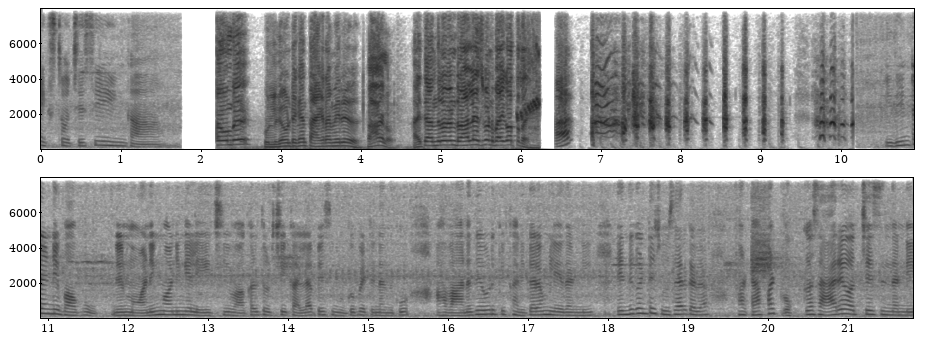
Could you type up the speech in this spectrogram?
నెక్స్ట్ వచ్చేసి ఇంకా ఉంది? ఫుల్గా ఉంటే కానీ తాగరా మీరు? తాగను. అయితే అందులో రెండు రాళ్ళు వేసుకోండి పైకి వస్తుంది. ఇదేంటండి బాబు? నేను మార్నింగ్ మార్నింగే లేచి వాకలు తుడిచి కల్లాపేసి ముగ్గు పెట్టినందుకు ఆ వానదేవుడికి కనికరం లేదండి. ఎందుకంటే చూశారు కదా ఫటాఫట్ ఒక్కసారే వచ్చేసిందండి.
